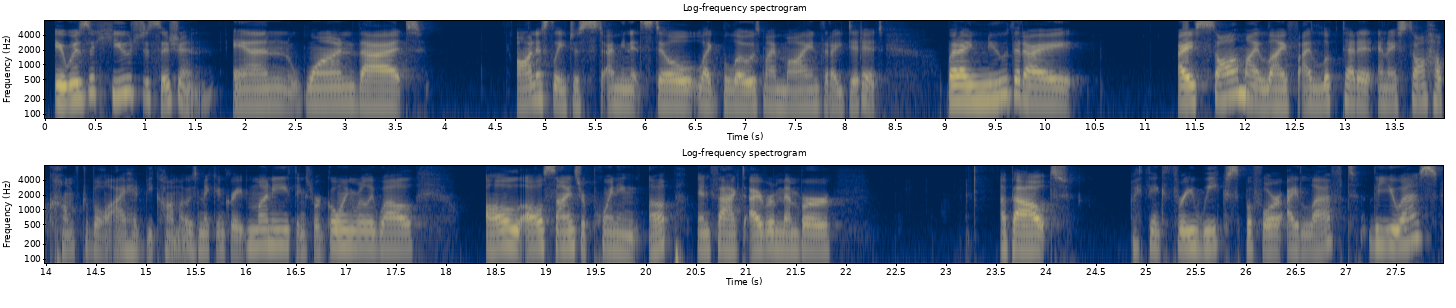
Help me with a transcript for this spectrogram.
it was a huge decision and one that honestly just I mean it still like blows my mind that I did it. But I knew that I I saw my life, I looked at it and I saw how comfortable I had become. I was making great money, things were going really well. All all signs were pointing up. In fact, I remember about I think 3 weeks before I left the US,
